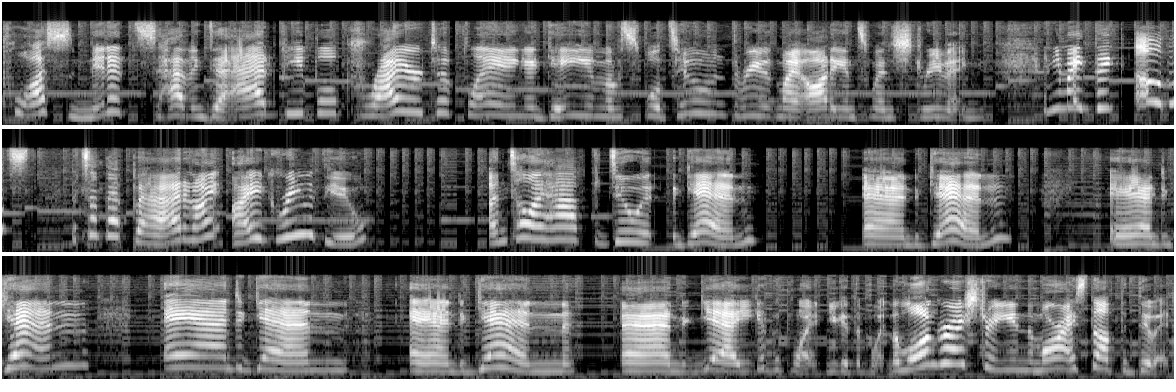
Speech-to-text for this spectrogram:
plus minutes having to add people prior to playing a game of Splatoon 3 with my audience when streaming. And you might think, oh, that's, that's not that bad, and I, I agree with you. Until I have to do it again, and again, and again, and again, and again, and yeah, you get the point. You get the point. The longer I stream, the more I still have to do it.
